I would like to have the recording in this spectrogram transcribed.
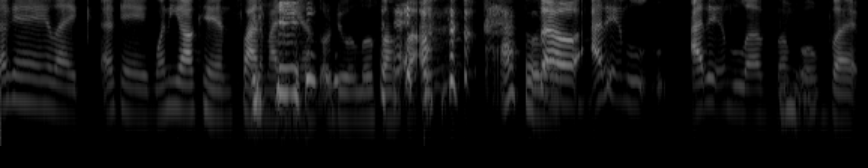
okay, like, okay, one of y'all can slide in my DMs or do a little something. I so that. I didn't I didn't love Bumble, mm-hmm. but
